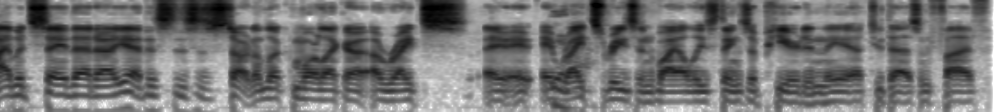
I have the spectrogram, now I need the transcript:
I would say that uh, yeah, this this is starting to look more like a, a rights a, a, a Yeah. rights reason why all these things appeared in the uh, 2005.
